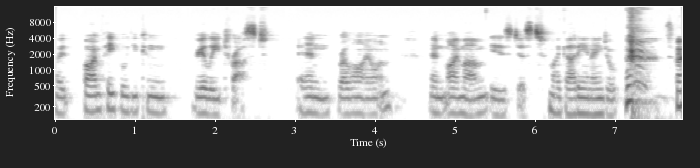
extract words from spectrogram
Like, find people you can really trust and rely on. And my mum is just my guardian angel. so.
